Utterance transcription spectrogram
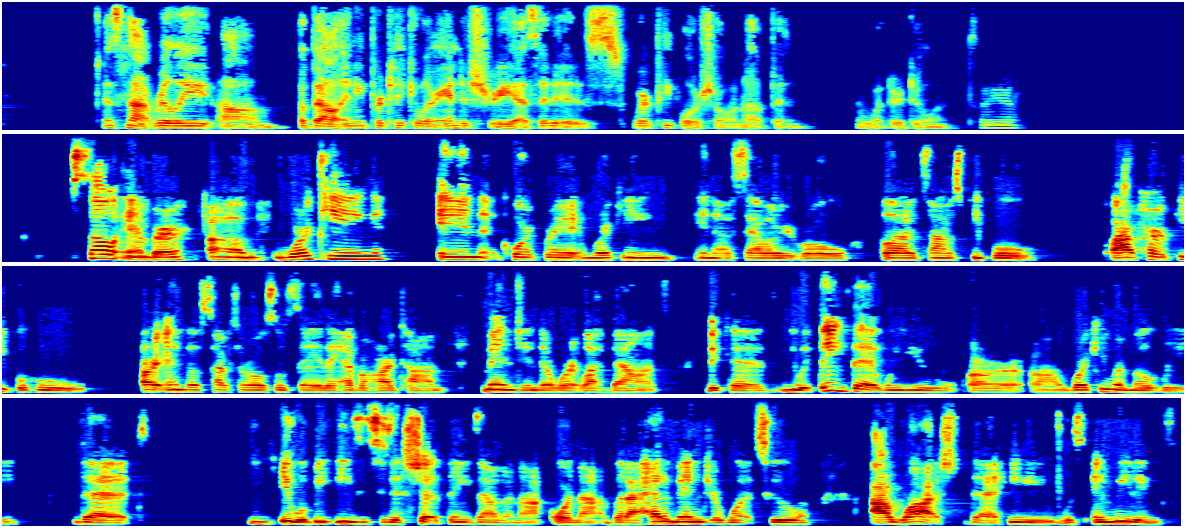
it's not really, um, about any particular industry as it is where people are showing up and, and what they're doing. So yeah. So Amber, um, working in corporate and working in a salaried role, a lot of times people, I've heard people who are in those types of roles who say they have a hard time managing their work life balance because you would think that when you are uh, working remotely that it would be easy to just shut things down or not or not. But i had a manager once who i watched that he was in meetings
